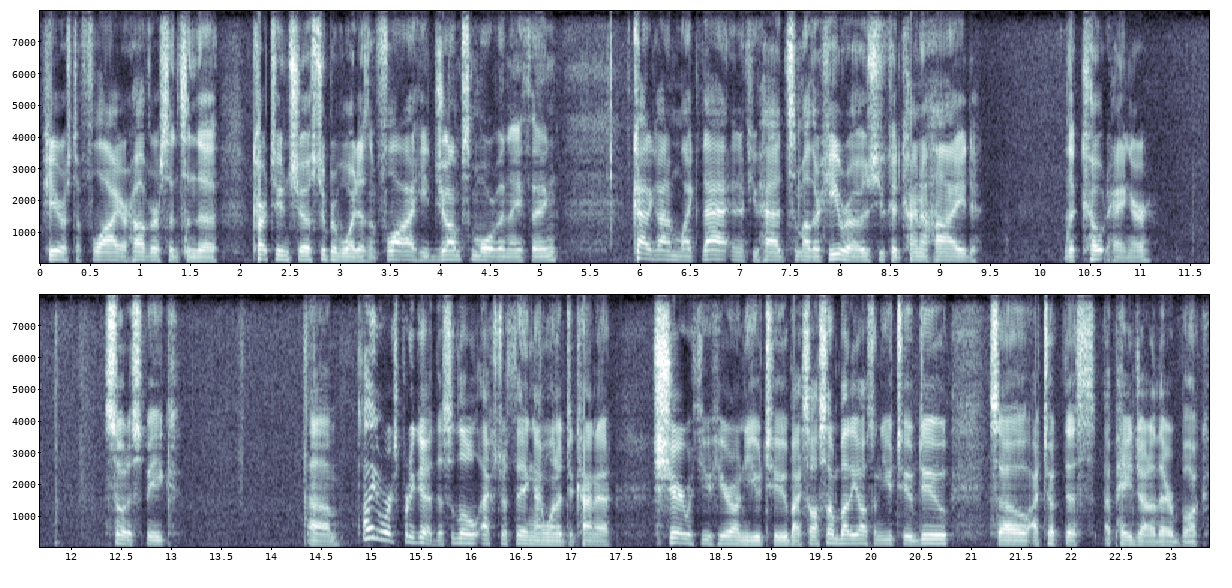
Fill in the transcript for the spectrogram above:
heroes to fly or hover, since in the cartoon show Superboy doesn't fly, he jumps more than anything. Kind of got him like that, and if you had some other heroes, you could kind of hide the coat hanger, so to speak. Um, I think it works pretty good. This is a little extra thing I wanted to kind of share with you here on YouTube. I saw somebody else on YouTube do, so I took this a page out of their book.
